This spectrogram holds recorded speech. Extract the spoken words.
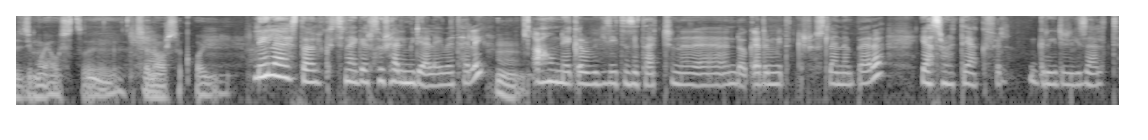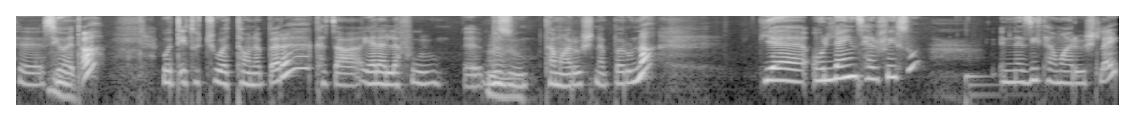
እዚህ ሙያ ውስጥ ስኖር ስቆይ ሌላ ያስተዋልኩት ነገር social media ላይ በተለይ አሁን የቅርብ ጊዜ ትዝታችን እንደው ቀድሜ ጠቅሼው ስለነበረ የአስራ ሁለተኛ ክፍል grade result ሲወጣ ውጤቶቹ ወጥተው ነበረ። ከዛ ያላለፉ ብዙ ተማሪዎች ነበሩና የ online surface ኡ እነዚህ ተማሪዎች ላይ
